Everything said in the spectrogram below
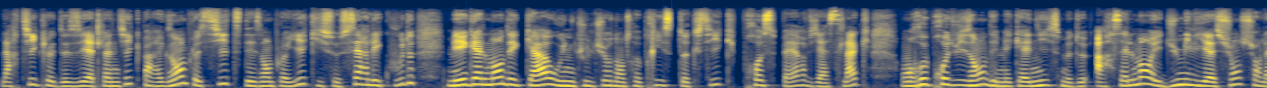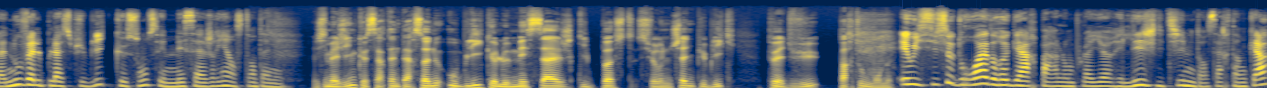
L'article de The Atlantic, par exemple, cite des employés qui se serrent les coudes, mais également des cas où une culture d'entreprise toxique prospère via Slack en reproduisant des mécanismes de harcèlement et d'humiliation sur la nouvelle place publique que sont ces messageries instantanées. J'imagine que certaines personnes oublient que le message qu'ils postent sur une chaîne publique peut être vu par tout le monde. Et oui, si ce droit de regard par l'employeur est légitime dans certains cas,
